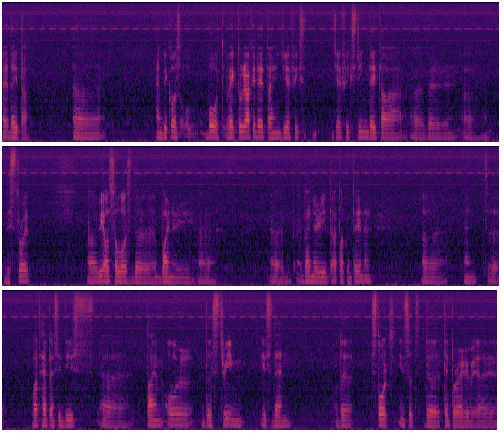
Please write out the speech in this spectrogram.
uh, data. Uh, and because both vector graphic data and GFX GFX link data uh, were uh, destroyed, uh, we also lost the binary binary data container. And what happens in this time all the stream is then the stored inside the temporary uh,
